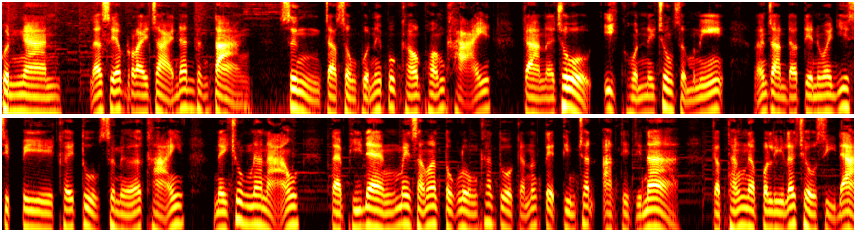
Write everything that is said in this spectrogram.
คนงาน และเซฟรายจ่ายด้านต่างๆ ซึ่งจะส่งผลให้พวกเขาพร้อมขายการนาโชอีกหนในช่วงสมัยนี้ หลังจากดาวเตียนวัย 20 ปีเคยถูกเสนอขายในช่วงหน้าหนาว แต่ผีแดงไม่สามารถตกลงค่าตัวกับนักเตะทีมชาติอาร์เจนตินา กับทั้งนาโปลีและเชลซีได้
